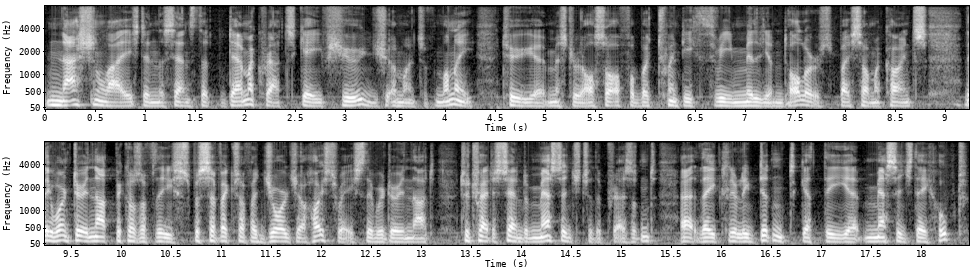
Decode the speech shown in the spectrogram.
nationalised in the sense that Democrats gave huge amounts of money to uh, Mr. Ossoff, about $23 million by some accounts. They weren't doing that because of the specifics of a Georgia House race. They were doing that to try to send a message to the president. Uh, they clearly didn't get the uh, message they hoped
